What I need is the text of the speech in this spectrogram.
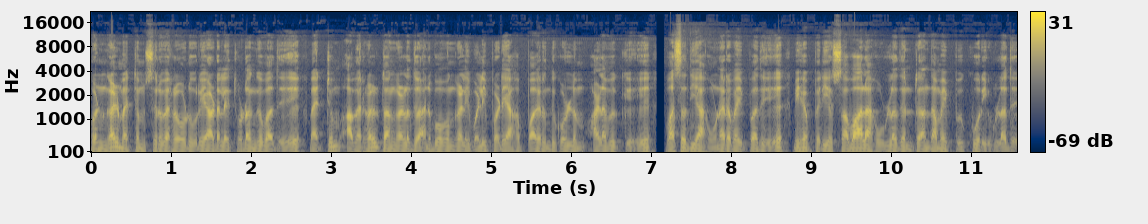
பெண்கள் மற்றும் சிறுவர்களோடு உரையாடலை தொடங்குவது மற்றும் அவர்கள் தங்களது அனுபவங்களை வெளிப்படையாக பகிர்ந்து கொள்ளும் அளவுக்கு வசதியாக உணர வைப்பது மிகப்பெரிய சவாலாக உள்ளதென்று அந்த அமைப்பு கூறியுள்ளது.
